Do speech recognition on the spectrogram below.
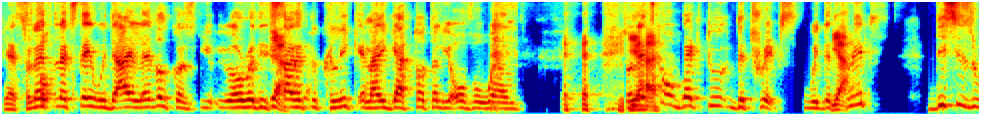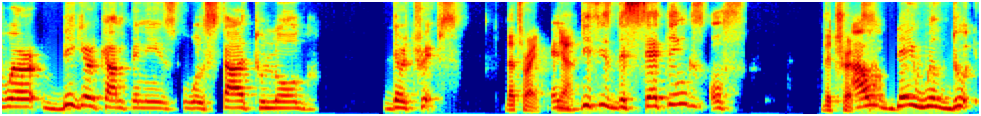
Yeah. So let, let's stay with the high level because you, you already yeah. started to click and I got totally overwhelmed. so yeah. let's go back to the trips. With the yeah. trips, this is where bigger companies will start to log their trips. That's right. And yeah. this is the settings of the trips. How they will do it.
